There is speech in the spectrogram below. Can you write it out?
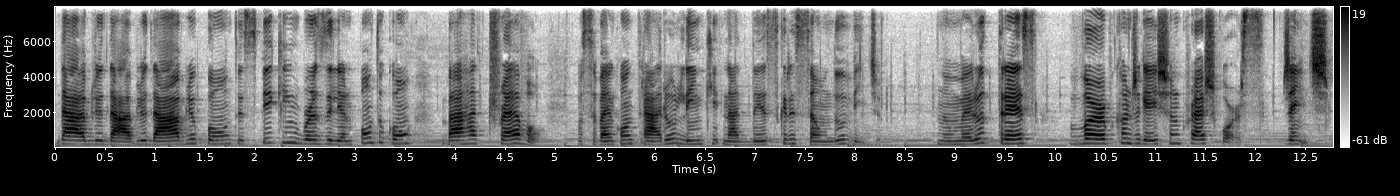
www.speakingbrazilian.com/travel. Você vai encontrar o link na descrição do vídeo. Número 3, Verb Conjugation Crash Course. Gente,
